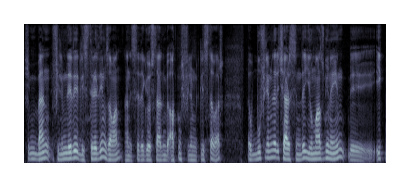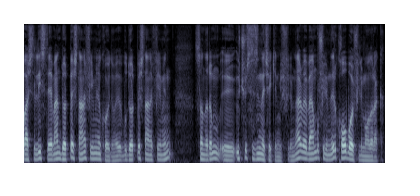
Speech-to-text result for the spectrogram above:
Şimdi ben filmleri listelediğim zaman hani size de gösterdiğim bir 60 filmlik liste var. Bu filmler içerisinde Yılmaz Güney'in e, ilk başta listeye ben 4-5 tane filmini koydum. Ve bu 4-5 tane filmin sanırım e, üçü sizinle çekilmiş filmler. Ve ben bu filmleri Cowboy filmi olarak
